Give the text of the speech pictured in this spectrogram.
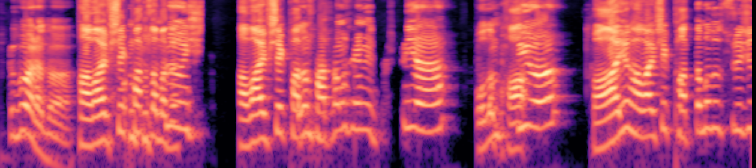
Tuttu bu arada o. Havai fişek Oğlum patlamadı. tuttu işte. Havai fişek Oğlum patladı. patlaması emin tuttu ya. Oğlum Oğlum ha- tutuyor. hayır havai fişek patlamadığı sürece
